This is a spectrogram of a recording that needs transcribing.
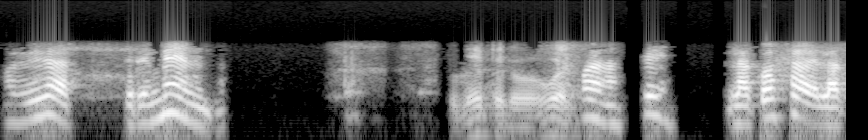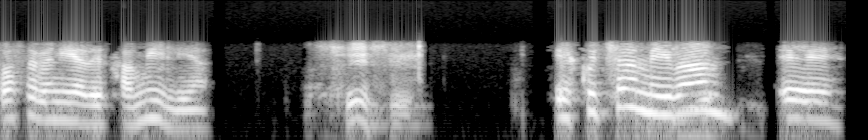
Olvidate, tremendo. Pero bueno. Bueno, sí, la cosa, la cosa venía de familia. Sí, sí. Escuchame, Iván, eh,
